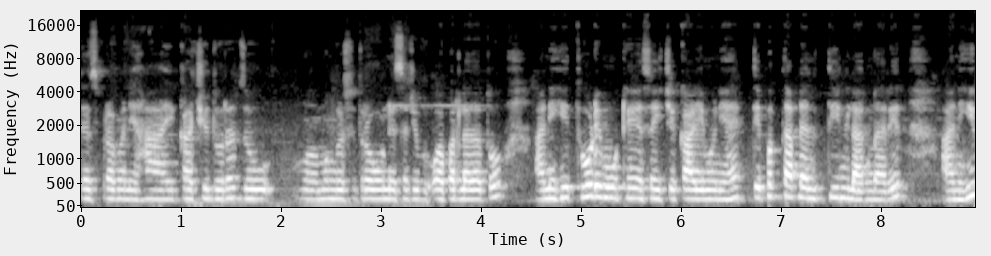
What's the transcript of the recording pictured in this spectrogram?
त्याचप्रमाणे हा आहे काची दोरा जो मंगळसूत्र ओढण्यासाठी वापरला जातो. आणि हे थोडे मोठे असायचे काळे मणी आहेत ते फक्त आपल्याला तीन लागणार आहेत. आणि ही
